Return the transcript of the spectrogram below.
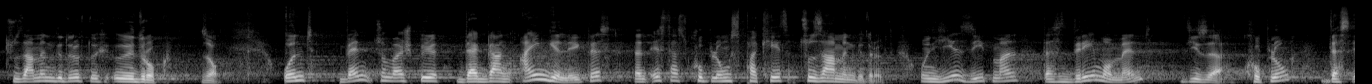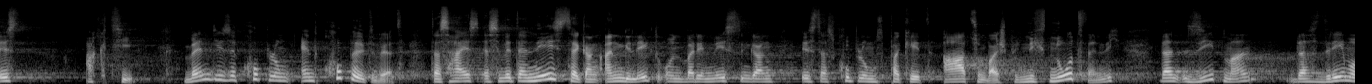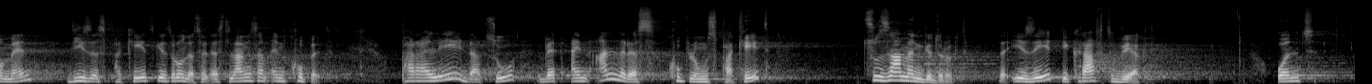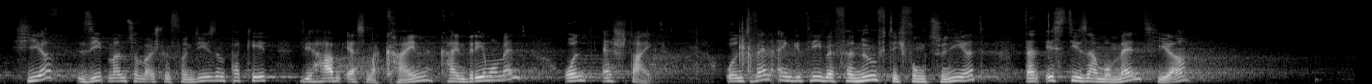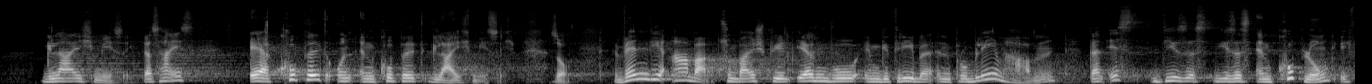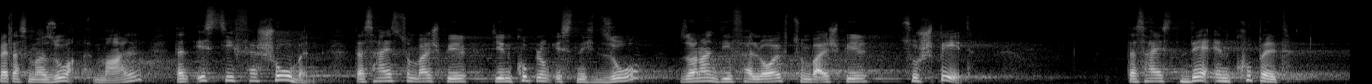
zusammengedrückt durch Öldruck. So. Und wenn zum Beispiel der Gang eingelegt ist, dann ist das Kupplungspaket zusammengedrückt. Und hier sieht man das Drehmoment dieser Kupplung, das ist aktiv. Wenn diese Kupplung entkuppelt wird, das heißt, es wird der nächste Gang angelegt und bei dem nächsten Gang ist das Kupplungspaket A zum Beispiel nicht notwendig, dann sieht man das Drehmoment dieses Pakets geht runter. Es wird erst langsam entkuppelt. parallel dazu wird ein anderes Kupplungspaket zusammengedrückt. Ihr seht, die Kraft wirkt. Und hier sieht man zum Beispiel von diesem Paket, wir haben erstmal kein, kein Drehmoment und es steigt. Und wenn ein Getriebe vernünftig funktioniert, dann ist dieser Moment hier gleichmäßig. Das heißt, er kuppelt und entkuppelt gleichmäßig. So, wenn wir aber zum Beispiel irgendwo im Getriebe ein Problem haben, dann ist dieses, dieses Entkupplung, ich werde das mal so malen, dann ist die verschoben. Das heißt zum Beispiel, die Entkupplung ist nicht so, sondern die verläuft zum Beispiel zu spät. Das heißt, der entkuppelt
